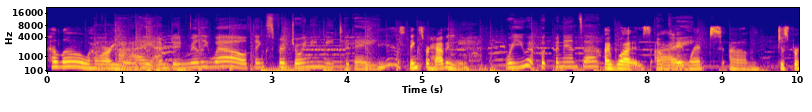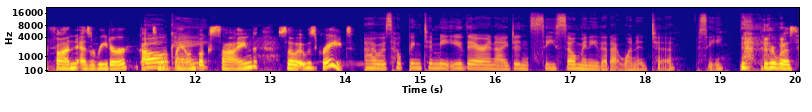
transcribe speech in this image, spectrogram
Hello, how are you? Hi, I'm doing really well. Thanks for joining me today. Yes, thanks for having me. Were you at Book Bonanza? I was. Okay. I went um, just for fun as a reader, got some of my own books signed, so it was great. I was hoping to meet you there, and I didn't see so many that I wanted to see. There was,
